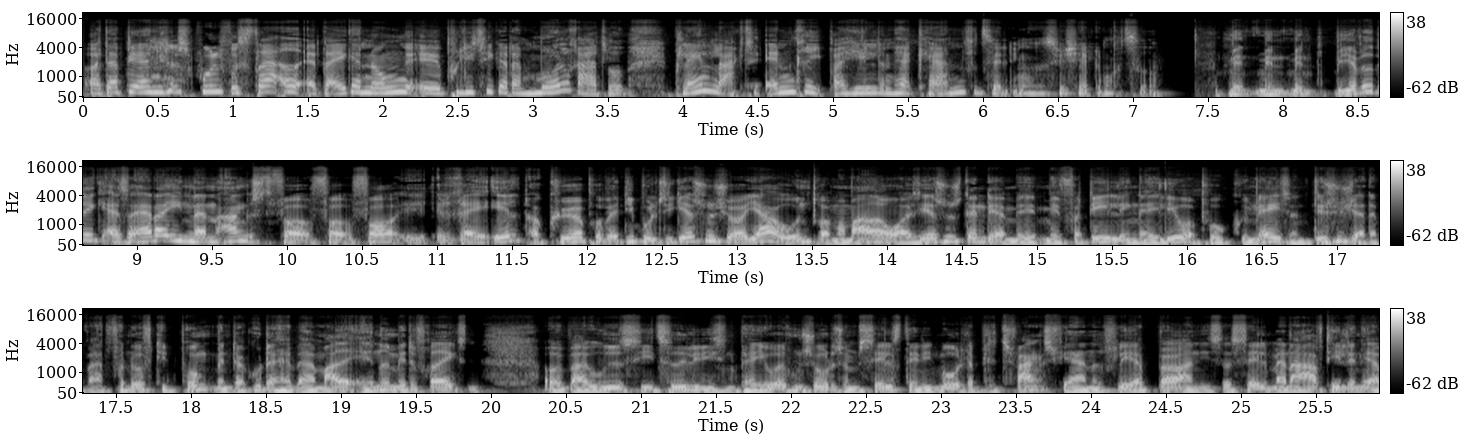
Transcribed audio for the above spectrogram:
Og der bliver jeg en lille smule frustreret, at der ikke er nogen øh, politikere, der målrettet planlagt angriber hele den her kernefortælling hos Socialdemokratiet. Men, men, men jeg ved det ikke, altså er der en eller anden angst for, for, for øh, reelt at køre på værdipolitik? Jeg synes jo, jeg undrer mig meget over, altså jeg synes den der med, med fordelingen af elever på gymnasierne, det synes jeg, der var et fornuftigt punkt, men der kunne der have været meget andet. med det Frederiksen og var ude at sige tidligt i sin periode, at hun så det som selvstændigt mål, der blev tvangsfjernet flere børn i sig selv. Man har haft hele den her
